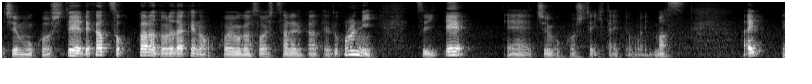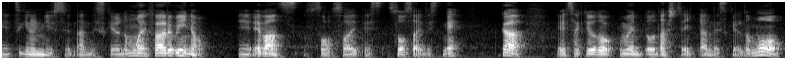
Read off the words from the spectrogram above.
注目をして、で、かつそこからどれだけの雇用が創出されるかっていうところについて、えー注目をしていきたいと思います。はい、えー次のニュースなんですけれども、FRB の、えーエヴァンス総裁です、総裁ですね、が、えー先ほどコメントを出していたんですけれども、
